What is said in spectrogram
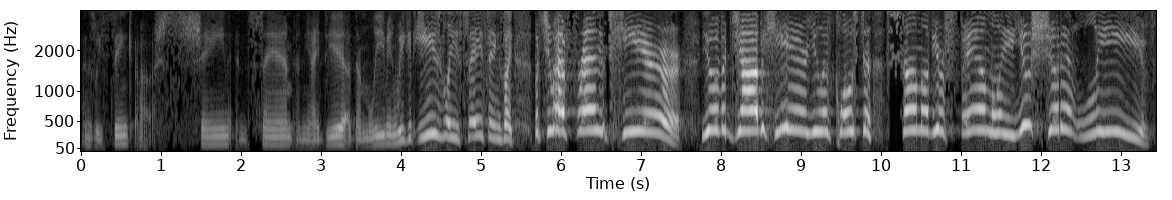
And as we think about Shane and Sam and the idea of them leaving, we could easily say things like, But you have friends here. You have a job here. You live close to some of your family. You shouldn't leave.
